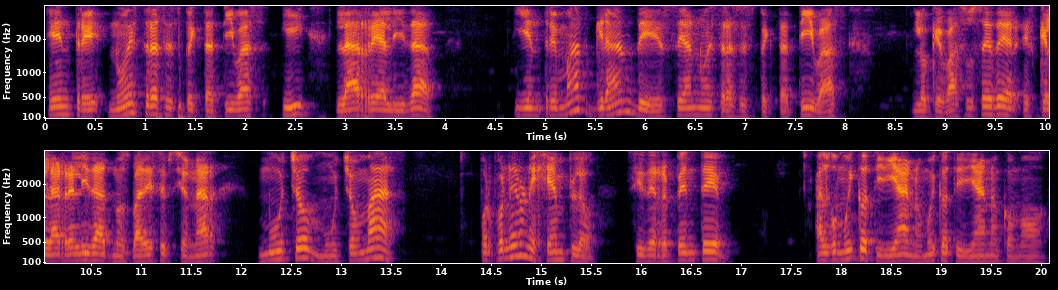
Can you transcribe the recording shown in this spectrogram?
entre nuestras expectativas y la realidad. Y entre más grandes sean nuestras expectativas, lo que va a suceder es que la realidad nos va a decepcionar mucho, mucho más. Por poner un ejemplo, si de repente algo muy cotidiano, muy cotidiano como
